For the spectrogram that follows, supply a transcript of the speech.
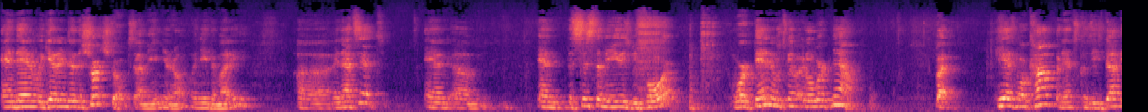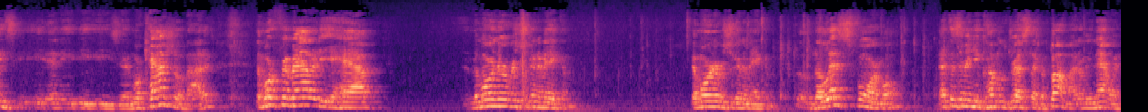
and then we get into the short strokes, I mean, you know, we need the money, uh, and that's it. And, um, and the system you used before worked then, it was gonna, it'll work now. But he has more confidence because he's done, he's, he- and he- he's uh, more casual about it. The more formality you have, the more nervous you're gonna make them. The more nervous you're gonna make him. The less formal, that doesn't mean you come dressed like a bum, I don't mean that way,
